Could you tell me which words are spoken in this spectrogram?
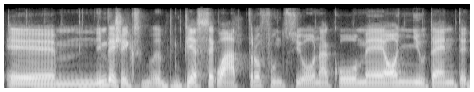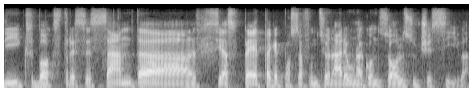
E, invece X- PS4 funziona come ogni utente di Xbox 360 si aspetta che possa funzionare una console successiva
